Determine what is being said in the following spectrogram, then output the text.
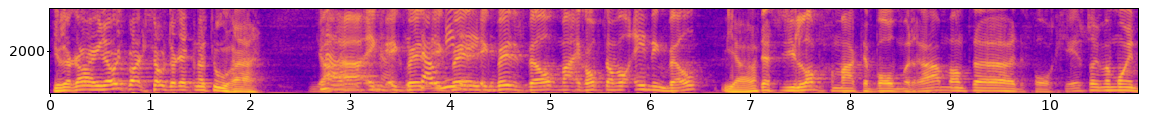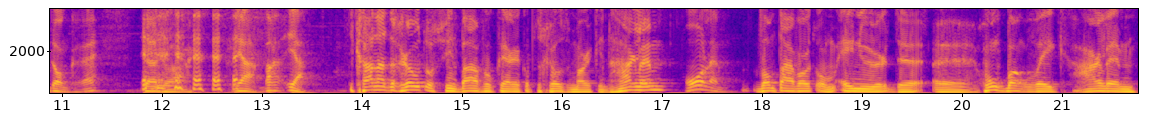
Je ga je nooit waar ik zo direct naartoe ga. Ja, Nou, ik, nou, ik, ik weet, ik, weet, weten. ik weet het wel, maar ik hoop dan wel één ding wel. Ja, Dat ze die lamp gemaakt hebben boven het raam. Want eh, de vorige keer stond je wel mooi in het donker, hè? dat is waar. Ja, maar, ja. Ik ga naar de Grote of Sint-Bavo-kerk op de Grote Markt in Haarlem. Haarlem. Want daar wordt om 1 uur de eh honkbalweek Haarlem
